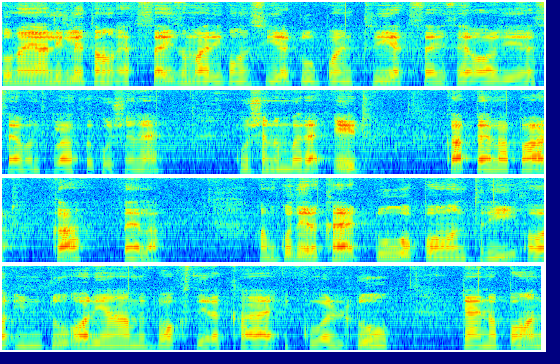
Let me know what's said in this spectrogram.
तो मैं यहाँ लिख लेता हूँ एक्सरसाइज हमारी कौन सी है? 2.3 एक्सरसाइज है और ये है सेवन्थ क्लास का क्वेश्चन है। क्वेश्चन नंबर है एट, का पहला पार्ट का पहला। हमको दे रखा है टू अपॉन थ्री और इंटू और यहाँ हमें बॉक्स दे रखा है equal to ten upon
